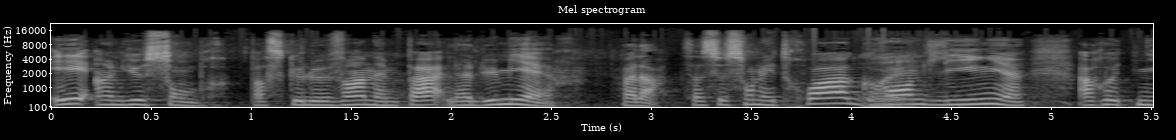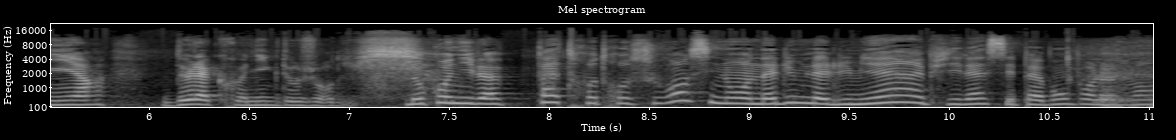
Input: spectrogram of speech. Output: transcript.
et un lieu sombre, parce que le vin n'aime pas la lumière. Voilà, ça ce sont les trois grandes lignes à retenir de la chronique d'aujourd'hui. Donc on n'y va pas trop trop souvent, sinon on allume la lumière et puis là c'est pas bon pour le vent.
